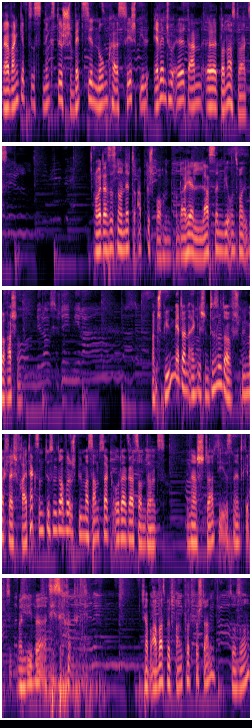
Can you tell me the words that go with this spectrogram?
Äh, wann gibt es das nächste Schwätzchen Nom KSC-Spiel? Eventuell dann äh, donnerstags. Aber das ist noch nicht abgesprochen. Von daher lassen wir uns mal überraschen. Wann spielen wir dann eigentlich in Düsseldorf? Spielen wir gleich freitags in Düsseldorf oder spielen wir Samstag oder gar sonntags? In der Stadt, die es nicht gibt, mein Lieber, die es gar nicht gibt. Ich habe auch was mit Frankfurt verstanden. So, so.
